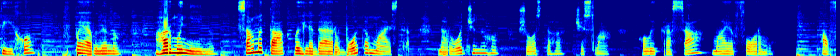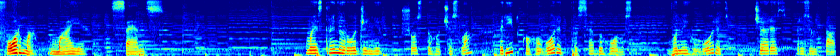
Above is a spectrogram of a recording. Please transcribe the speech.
тихо, впевнено, гармонійно. Саме так виглядає робота майстра, народженого 6 числа, коли краса має форму, а форма має сенс. Майстри, народжені 6 числа, рідко говорять про себе голосно. Вони говорять через результат.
